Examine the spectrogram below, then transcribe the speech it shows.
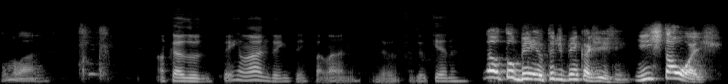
vamos lá, né? Ah, cara, Dudu, tem lá, tem, tem que falar, né? Fazer o quê, né? Não, eu tô bem, eu tô de bem com a Disney. E Star Wars.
